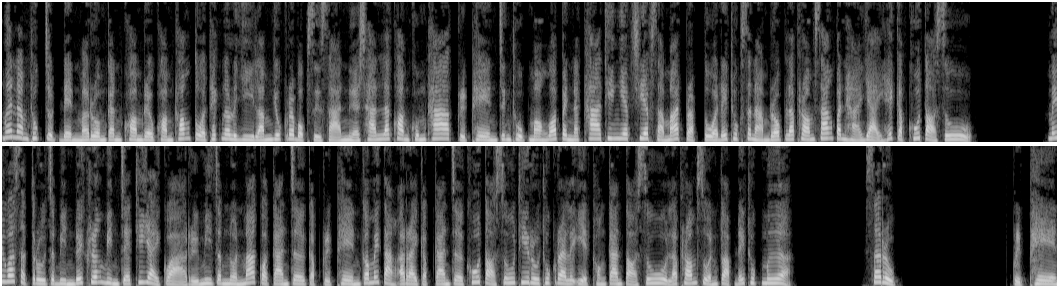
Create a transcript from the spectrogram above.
เมื่อนำทุกจุดเด่นมารวมกันความเร็วความคล่องตัวเทคโนโลยีล้ำยุคระบบสื่อสารเหนือชั้น และความคุ้มค่ากริดเพนจึงถูกมองว่าเป็นนักฆ่าที่เงียบเชียบสามารถปรับตัวได้ทุกสนามรบและพร้อมสร้างปัญหาใหญ่ให้กับคู่ต่อสู้ ไม่ว่าศัตรูจะบินด้วยเครื่องบินเจ็ตที่ใหญ่กว่า หรือมีจำนวนมากกว่าการเจอกับกริดเพนก็ไม่ต่างอะไรกับการเจอคู่ต่อสู้ที่รู้ทุกรายละเอียดของการต่อสู้ และพร้อมสวนกลับได้ทุกเมื่อ สรุป กริดเพน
